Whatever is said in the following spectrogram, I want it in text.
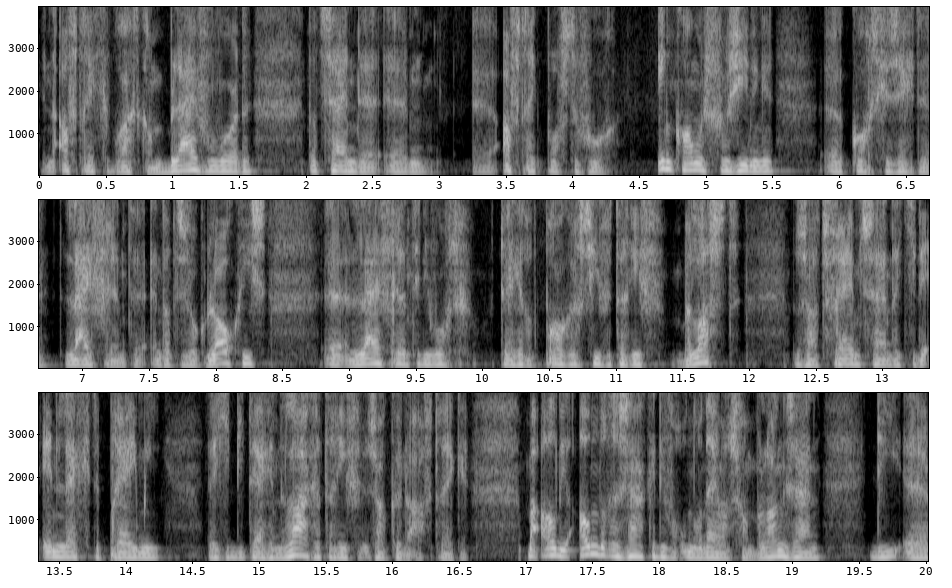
in aftrek gebracht kan blijven worden, dat zijn de uh, aftrekposten voor inkomensvoorzieningen, uh, kort gezegd de lijfrente. En dat is ook logisch. Uh, lijfrente die wordt tegen dat progressieve tarief belast. Dan zou het vreemd zijn dat je de inleg, de premie, dat je die tegen een lager tarief zou kunnen aftrekken. Maar al die andere zaken die voor ondernemers van belang zijn, die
